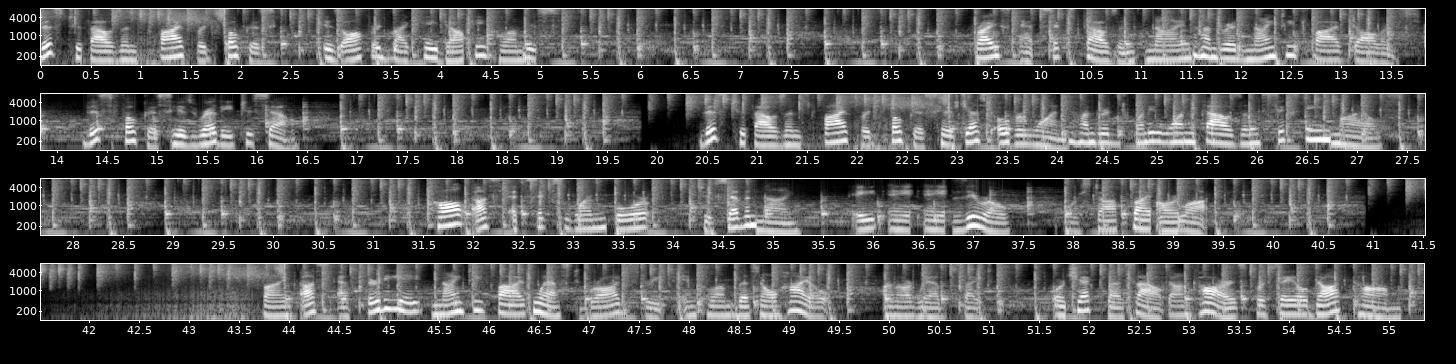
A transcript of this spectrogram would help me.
This 2005 Ford Focus is offered by Haydocy Columbus. Price at $6,995. This Focus is ready to sell. This 2005 Ford Focus has just over 121,016 miles. Call us at 614-279-8880 or stop by our lot. Find us at 3895 West Broad Street in Columbus, Ohio on our website or check us out on carsforsale.com.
